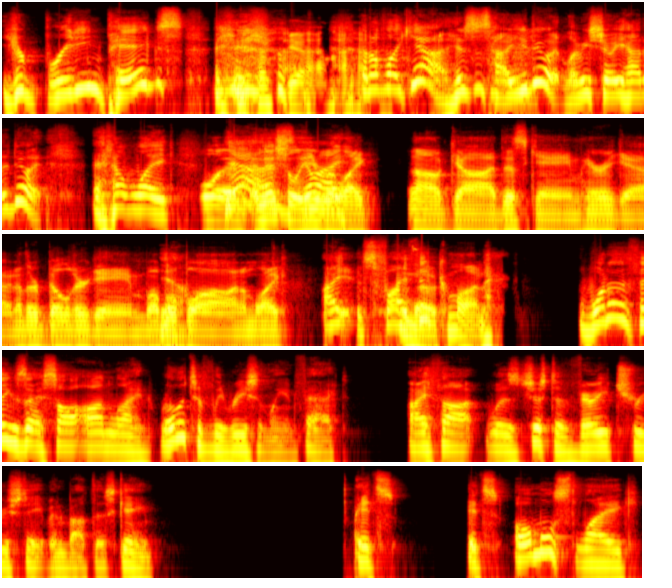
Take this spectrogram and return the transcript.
You're breeding pigs? Yeah. And I'm like, yeah, this is how you do it. Let me show you how to do it. And I'm like, Well, Yeah, was- initially you you were I- like, "Oh God, this game. Here we go, another builder game." Blah blah Yeah. blah. And I'm like, I "It's fun I though. think- Come on." one of the things I saw online relatively recently, in fact, I thought was just a very true statement about this game. It's it's almost like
